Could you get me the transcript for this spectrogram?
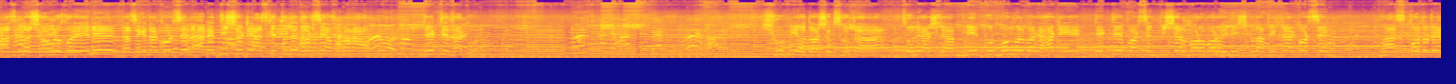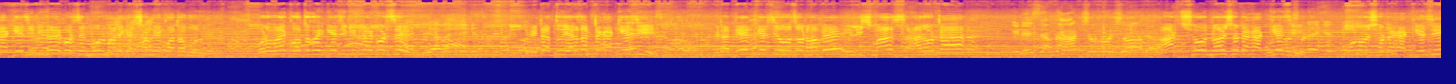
মাছগুলো সংগ্রহ করে এনে বেচা কেনা করছেন। হাটের দৃশ্যটি আজকে তুলে ধরছে আপনারা দেখতে থাকুন। সুপ্রিয় দর্শক শ্রোতা, চলে আসলাম মিরপুর মঙ্গলবারে হাটে। দেখতে পাচ্ছেন বিশাল বড় বড় ইলিশগুলা বিক্রয় করছেন। মাছ কত টাকা কেজি বিক্রয় করছেন? মূল মালিকের সঙ্গে কথা বলবেন বড় ভাই, কত করে কেজি বিক্রয় করছে এটা দুই হাজার টাকা কেজি। এটা দেড় কেজি ওজন হবে ইলিশ মাছ, আর ওটা আটশো নয়শো। টাকা কেজি পনেরোশো টাকা কেজি।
